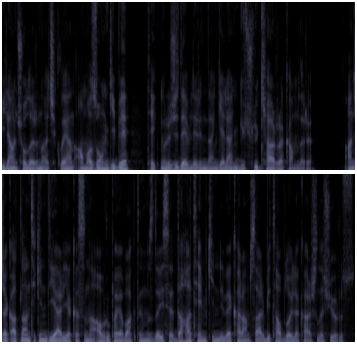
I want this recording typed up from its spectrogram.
bilançolarını açıklayan Amazon gibi teknoloji devlerinden gelen güçlü kar rakamları. Ancak Atlantik'in diğer yakasına Avrupa'ya baktığımızda ise daha temkinli ve karamsar bir tabloyla karşılaşıyoruz.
